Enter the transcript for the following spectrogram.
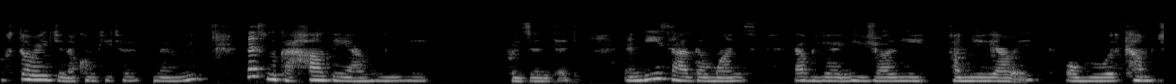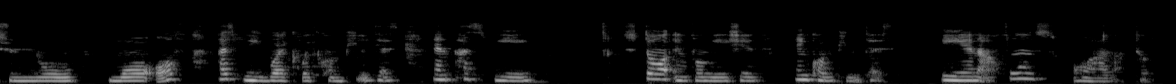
of storage in a computer memory, let's look at how they are really presented. And these are the ones that we are usually familiar with or we would come to know more of as we work with computers and as we store information in computers, be in our phones or our laptops.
